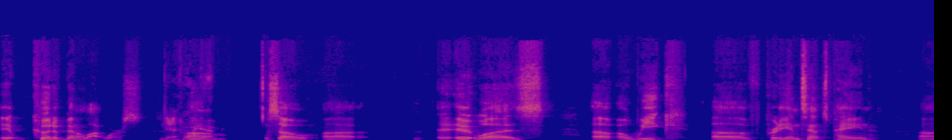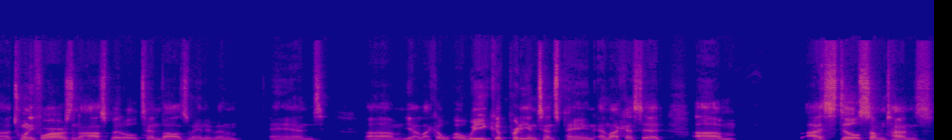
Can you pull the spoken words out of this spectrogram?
it could have been a lot worse. yeah, Oh, yeah. Um, so uh, it, it was a, a week of pretty intense pain, uh, 24 hours in the hospital, 10 vials of antivenom, and um, yeah, like a, a week of pretty intense pain. And like I said, um, I still sometimes,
